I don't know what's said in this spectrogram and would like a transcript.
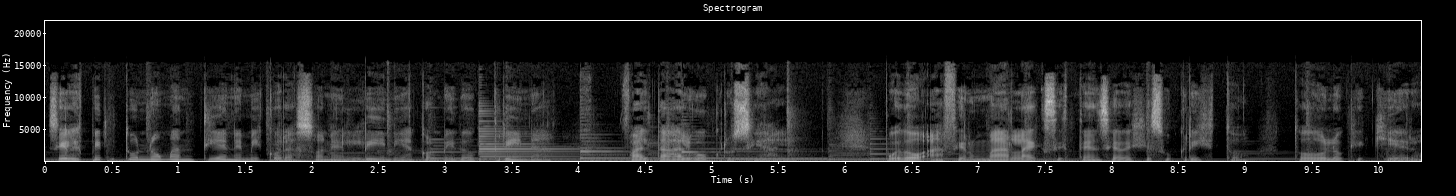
Si el Espíritu no mantiene mi corazón en línea con mi doctrina, falta algo crucial. Puedo afirmar la existencia de Jesucristo, todo lo que quiero,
